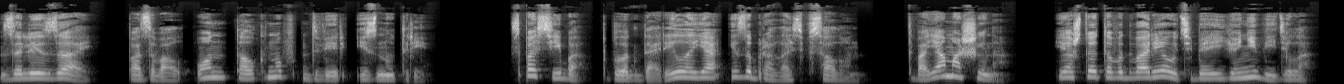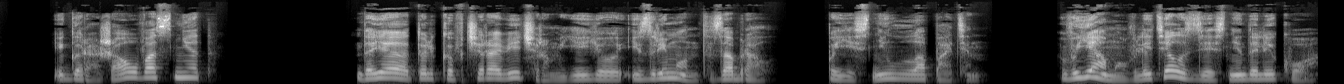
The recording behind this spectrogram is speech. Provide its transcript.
«Залезай», — позвал он, толкнув дверь изнутри. «Спасибо», — поблагодарила я и забралась в салон. «Твоя машина? Я что-то во дворе у тебя ее не видела. И гаража у вас нет». «Да я только вчера вечером ее из ремонта забрал», — пояснил Лопатин. «В яму влетел здесь недалеко,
